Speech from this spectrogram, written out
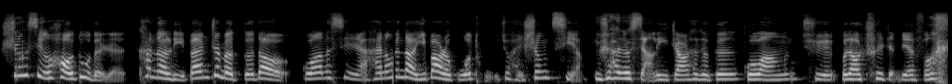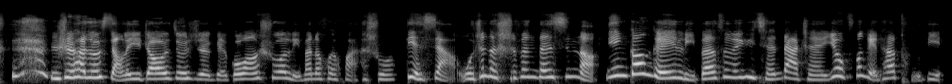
生性好妒的人看到李班这么得到国王的信任，还能分到一半的国土，就很生气啊。于是他就想了一招，他就跟国王去，不要吹枕边风。于是他就想了一招，就是给国王说李班的坏话。他说：“殿下，我真的十分担心呢。您刚给李班分为御前大臣，又分给他土地，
